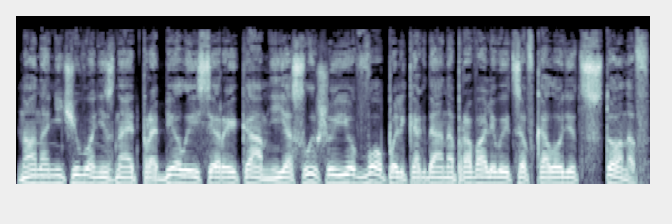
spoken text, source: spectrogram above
но она ничего не знает про белые и серые камни. Я слышу ее вопль, когда она проваливается в колодец стонов.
